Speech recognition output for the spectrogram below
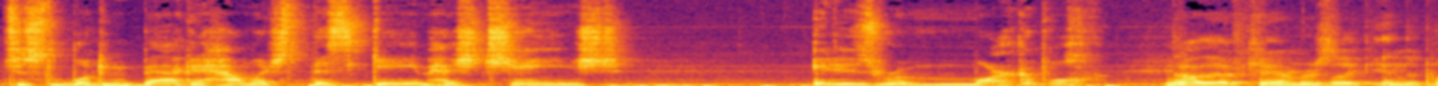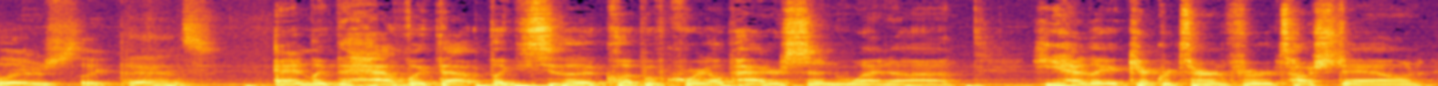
just looking back at how much this game has changed, it is remarkable. Now they have cameras like in the players' like pants. and like they have like that like you see the clip of Cordarrelle Patterson when uh he had like a kick return for a touchdown.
